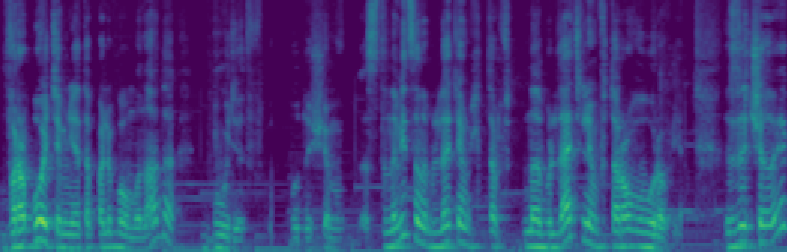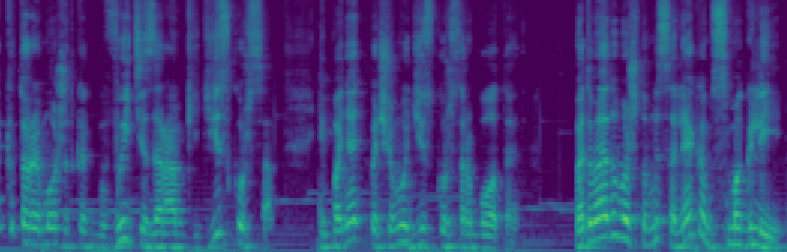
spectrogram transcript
в работе мне это по-любому надо, будет будущем, становиться наблюдателем, наблюдателем второго уровня. Это человек, который может как бы выйти за рамки дискурса и понять, почему дискурс работает. Поэтому я думаю, что мы с Олегом смогли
